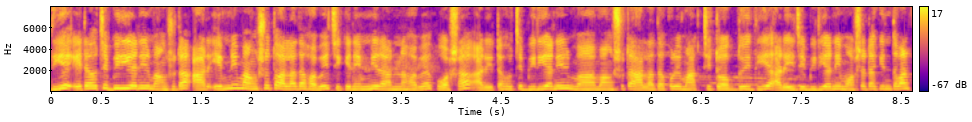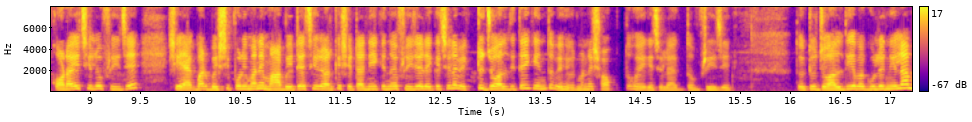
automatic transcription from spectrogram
দিয়ে এটা হচ্ছে বিরিয়ানির মাংসটা, আর এমনি মাংস তো আলাদা হবে, চিকেন এমনি রান্না হবে, কষা, আর এটা হচ্ছে বিরিয়ানির মাংসটা আলাদা করে মাখছি টক দই দিয়ে, আর এই যে বিরিয়ানি মশলাটা কিন্তু আমার কড়াই ছিল ফ্রিজে, সে একবার বেশি পরিমাণে মা বেটেছিল আর কি, সেটা নিয়ে কিন্তু ফ্রিজে রেখেছিলাম, একটু জল দিতেই কিন্তু মানে শক্ত হয়ে গেছিল একদম ফ্রিজে। তো একটু জল দিয়ে এবার গুলে নিলাম,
